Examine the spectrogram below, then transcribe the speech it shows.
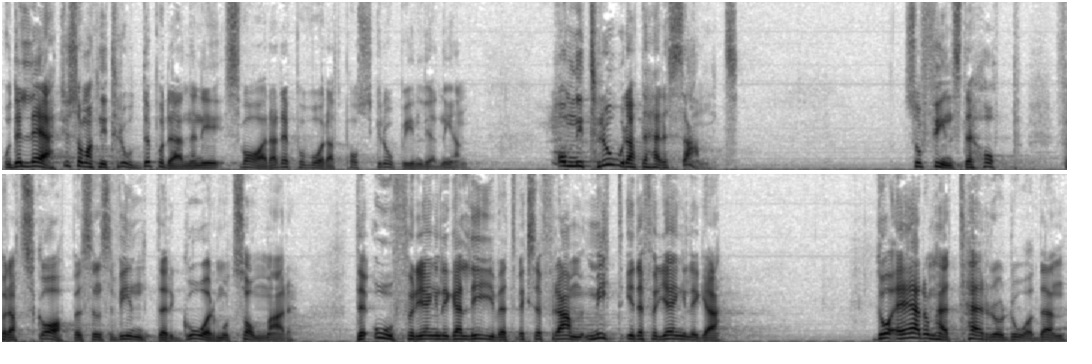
och det lät ju som att ni trodde på det när ni svarade på vårt påskrop i inledningen. Om ni tror att det här är sant, så finns det hopp för att skapelsens vinter går mot sommar. det oförgängliga livet växer fram mitt i det förgängliga, då är de här terrordåden,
